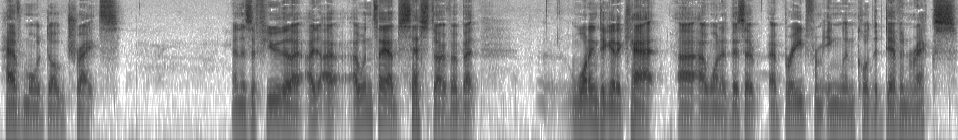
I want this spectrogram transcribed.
have more dog traits and there's a few that I, I I I wouldn't say obsessed over, but wanting to get a cat, uh, I wanted. There's a, a breed from England called the Devon Rex.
